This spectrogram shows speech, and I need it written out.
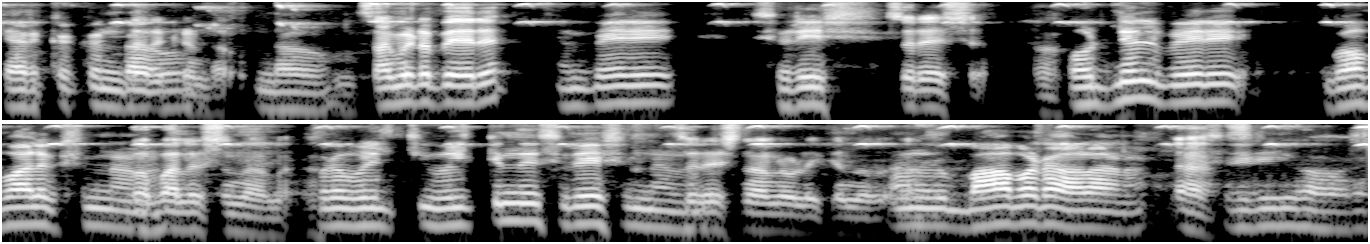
തിരക്കൊക്കെ ഉണ്ടാവും. സ്വാമിയുടെ പേര്? എന്റെ പേര് സുരേഷ്. സുരേഷ്. ഒറിജിനൽ പേര് ഗോപാലകൃഷ്ണൻ ഇവിടെ വിളിക്കുന്നത് സുരേഷ് സുരേഷ് എന്നാണ് വിളിക്കുന്നത് ബാബയുടെ ആളാണ്. ശ്രീ ബാബയുടെ.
